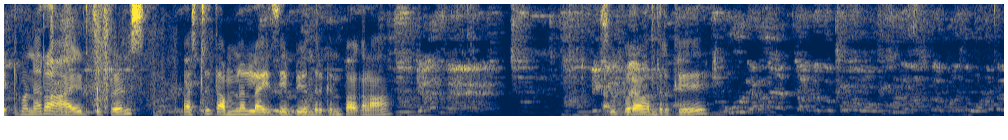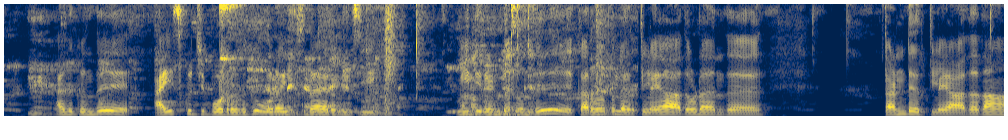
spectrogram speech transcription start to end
எட்டு மணி நேரம் ஆயிடுச்சு ஃப்ரெண்ட்ஸ் ஃபஸ்ட்டு தமிழர் ஐஸ் எப்படி வந்திருக்குன்னு பார்க்கலாம். சூப்பராக வந்திருக்கு. அதுக்கு வந்து ஐஸ் குச்சி போடுறதுக்கு ஒரு ஐஸ் தான் இருந்துச்சு. மீதி ரெண்டுக்கு வந்து கருவேப்பிலை இருக்கு இல்லையா? அதோட அந்த தண்டு இருக்கு இல்லையா? அதை தான்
